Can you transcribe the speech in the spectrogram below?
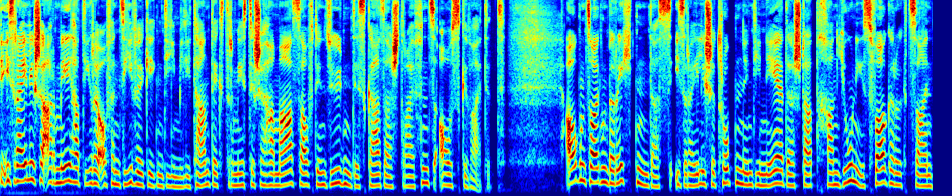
Die israelische Armee hat ihre Offensive gegen die militant-extremistische Hamas auf den Süden des Gazastreifens ausgeweitet. Augenzeugen berichten, dass israelische Truppen in die Nähe der Stadt Khan Yunis vorgerückt seien.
